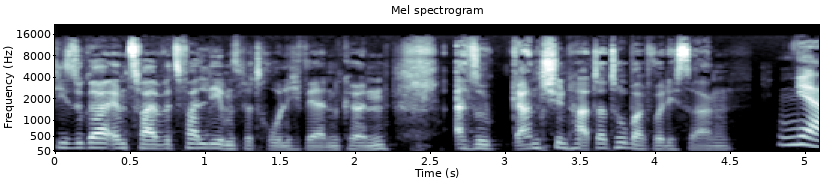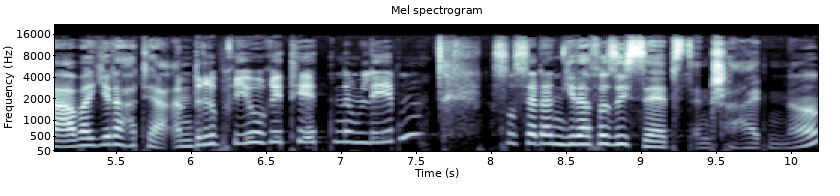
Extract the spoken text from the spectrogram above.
die sogar im Zweifelsfall lebensbedrohlich werden können. Also ganz schön harter Tobak, würde ich sagen. Ja, aber jeder hat ja andere Prioritäten im Leben. Das muss ja dann jeder für sich selbst entscheiden, ne?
